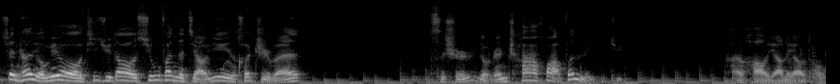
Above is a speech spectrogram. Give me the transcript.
现场有没有提取到凶犯的脚印和指纹？此时有人插话问了一句。韩浩摇了摇头，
